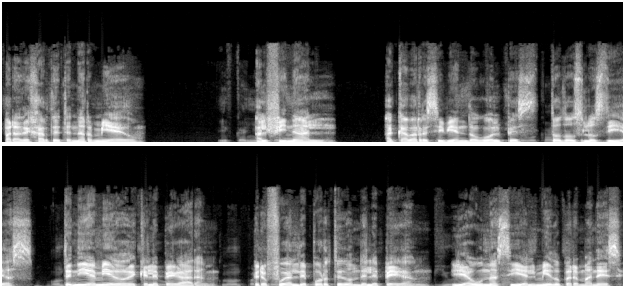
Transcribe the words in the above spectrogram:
para dejar de tener miedo. Al final, acaba recibiendo golpes todos los días. Tenía miedo de que le pegaran, pero fue al deporte donde le pegan, y aún así el miedo permanece.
